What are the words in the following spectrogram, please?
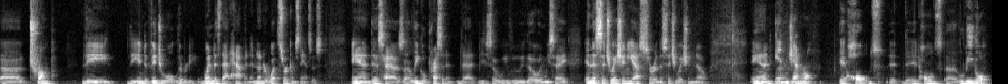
uh, trump the the individual liberty? When does that happen, and under what circumstances? And this has a legal precedent that so we, we go and we say in this situation yes or in this situation no And in general, it holds it, it holds uh, legal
